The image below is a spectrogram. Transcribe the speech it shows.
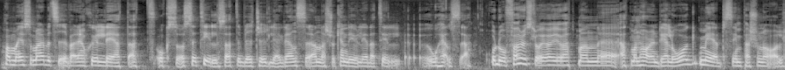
har man ju som arbetsgivare en skyldighet att också se till så att det blir tydliga gränser. Annars så kan det ju leda till ohälsa. Och då föreslår jag ju att man, att man har en dialog med sin personal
